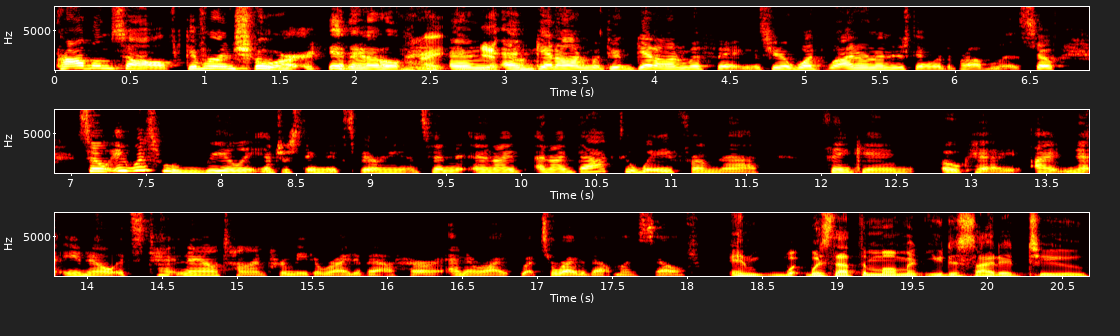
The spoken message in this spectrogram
problem solved give her Ensure you know right. and yeah. and get on with get on with things you know what i don't understand what the problem is so so it was a really interesting experience and and i and i backed away from that thinking okay i you know it's t- now time for me to write about her and to write to write about myself and w- was that the moment you decided to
